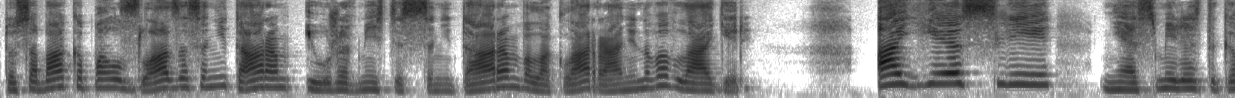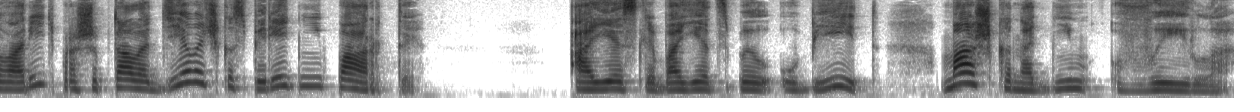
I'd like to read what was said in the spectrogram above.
то собака ползла за санитаром и уже вместе с санитаром волокла раненого в лагерь. «А если...» — не осмелясь договорить, прошептала девочка с передней парты. А если боец был убит, Машка над ним выла.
